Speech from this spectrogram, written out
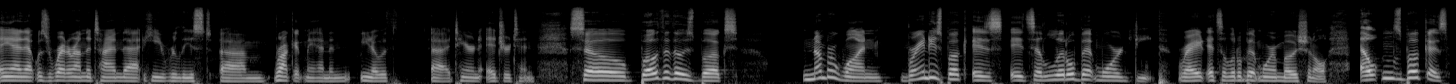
and that was right around the time that he released um, Rocketman, and you know with uh, Taron Egerton. So both of those books. Number one, Brandi's book is it's a little bit more deep, right? It's a little bit more emotional. Elton's book is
